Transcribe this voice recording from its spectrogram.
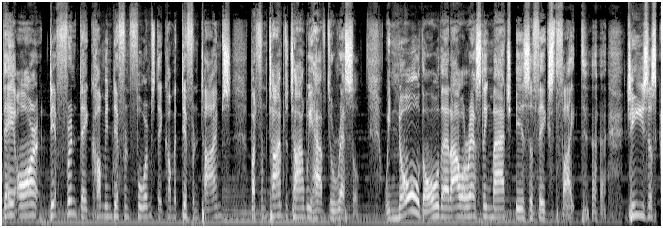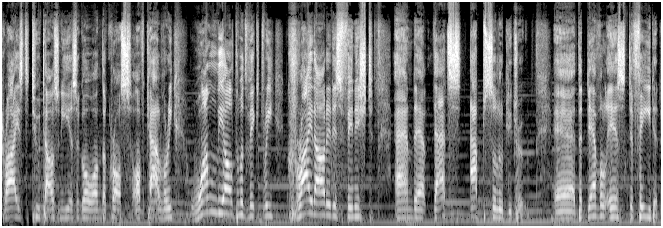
they are different, they come in different forms, they come at different times, but from time to time we have to wrestle. We know though that our wrestling match is a fixed fight. Jesus Christ, 2,000 years ago on the cross of Calvary, won the ultimate victory, cried out, It is finished, and uh, that's absolutely true. Uh, the devil is defeated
